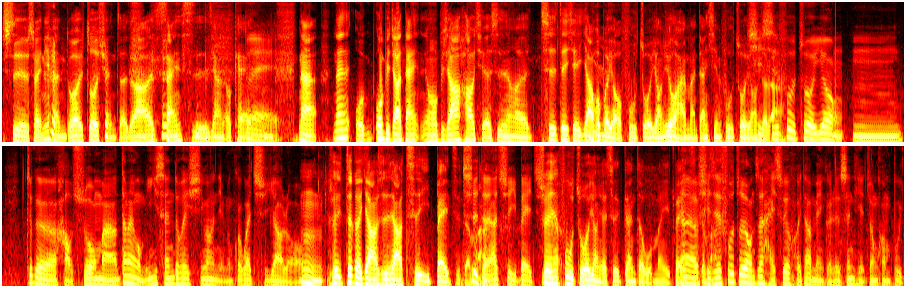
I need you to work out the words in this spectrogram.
是水逆很多做选择都要三思这样 OK，对嗯，那那我我比较担，我比较好奇的是那个吃这些药会不会有副作用？因为我还蛮担心副作用的啦。实副作用，嗯，这个好说吗？当然，我们医生都会希望你们乖乖吃药喽。，嗯，所以这个药是要吃一辈子的，是的，。要吃一辈子。所以副作用也是跟着我们一辈子呃，的。其实副作用这还是会回到每个人身体的状况不一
